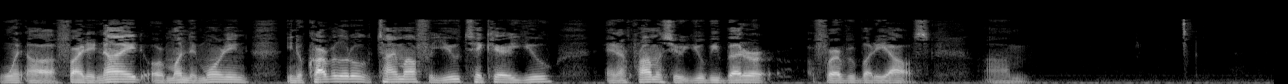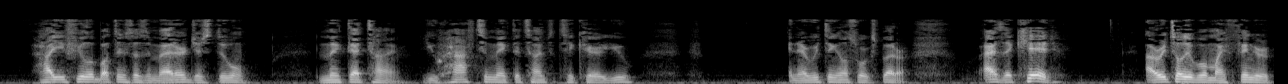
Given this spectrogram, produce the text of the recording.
uh, Friday night or Monday morning. You know, carve a little time out for you, take care of you, and I promise you, you'll be better for everybody else. Um, how you feel about things doesn't matter, just do them. Make that time. You have to make the time to take care of you and everything else works better. As a kid, I already told you about my finger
